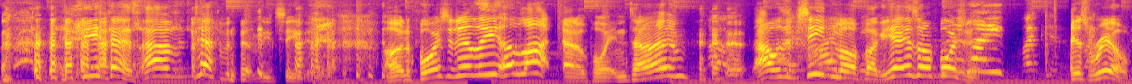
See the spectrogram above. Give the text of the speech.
yes, I've definitely cheated. Unfortunately, a lot at a point in time. I was a cheating motherfucker. Yeah, it's unfortunate. Like It's real.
